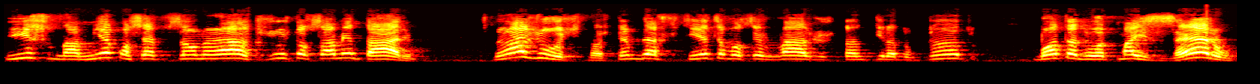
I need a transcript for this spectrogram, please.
Isso, na minha concepção, não é ajuste orçamentário. Não é ajuste. Nós temos deficiência, você vai ajustando, tira do canto, bota do outro. Mas zero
